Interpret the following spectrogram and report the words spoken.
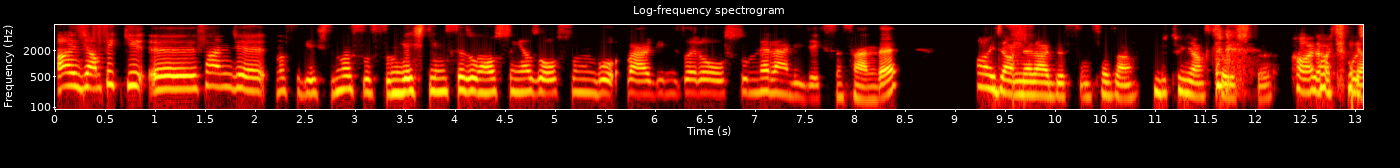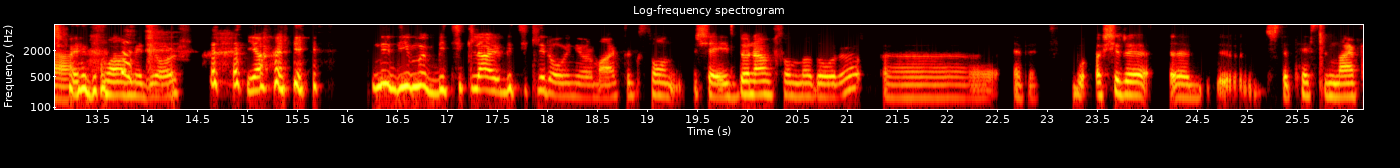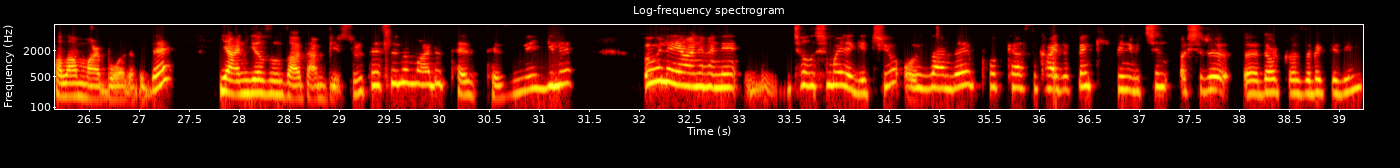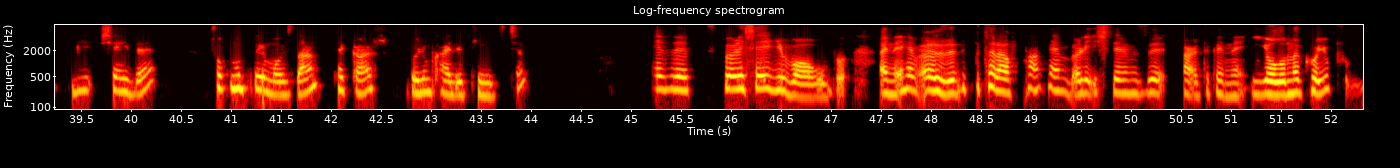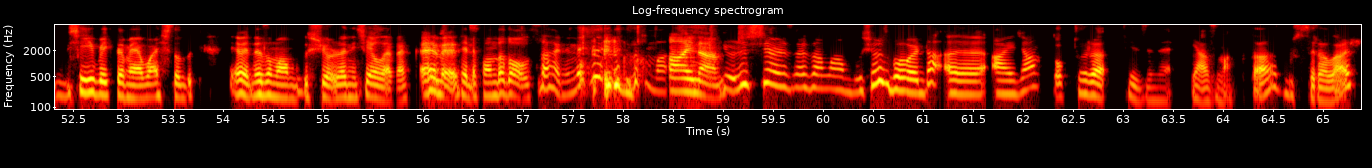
Aycan peki e, sence nasıl geçti? Nasılsın? Geçtiğimiz sezon olsun, yaz olsun, bu verdiğimiz ara olsun. Neler diyeceksin sen de? Aycan nelerdesin Sezen? Bütün yaz çalıştı. Hala çalışmaya ya. devam ediyor. yani ne diyeyim mi bitikler bitikleri oynuyorum artık son şey dönem sonuna doğru. Ee, evet bu aşırı e, işte teslimler falan var bu arada bir de. Yani yazın zaten bir sürü teslimim vardı tez, tezinle ilgili. Öyle yani hani çalışmayla geçiyor. O yüzden de podcast'ı kaydetmek benim için aşırı e, dört gözle beklediğim bir şeydi. Çok mutluyum o yüzden tekrar bölüm kaydettiğimiz için. Evet, böyle şey gibi oldu. Hani hem özledik bir taraftan hem böyle işlerimizi artık hani yoluna koyup şeyi beklemeye başladık. Evet ne zaman buluşuyor hani şey olarak evet. işte telefonda da olsa hani ne, ne zaman Aynen. görüşüyoruz ne zaman buluşuyoruz. Bu arada e, Aycan doktora tezini yazmakta bu sıralar.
